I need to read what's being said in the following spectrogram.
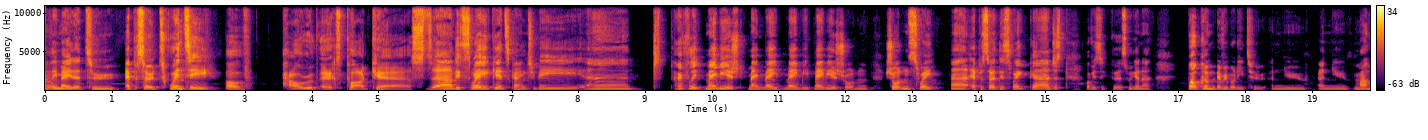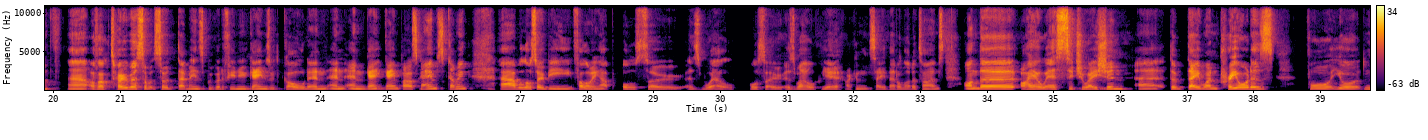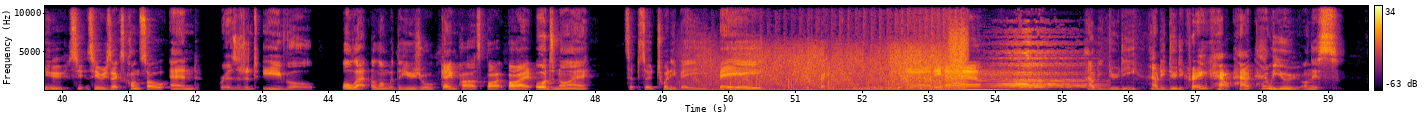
Finally made it to episode 20 of Power of X podcast. Uh, this week it's going to be uh, hopefully maybe a maybe maybe maybe a short and short and sweet uh, episode this week. Uh, just obviously first we're gonna welcome everybody to a new a new month uh, of October. So so that means we've got a few new games with gold and and and Ga- Game Pass games coming. Uh, we'll also be following up also as well. Also, as well, yeah, I can say that a lot of times on the iOS situation. Uh, the day one pre-orders for your new Se- Series X console and Resident Evil. All that along with the usual Game Pass buy, buy or deny. It's episode 20, baby. Howdy how. Howdy doody. Howdy doody, Craig. How, how, how are you on this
